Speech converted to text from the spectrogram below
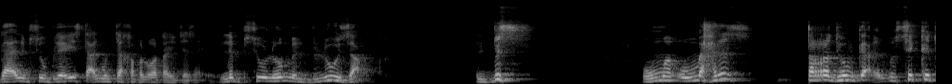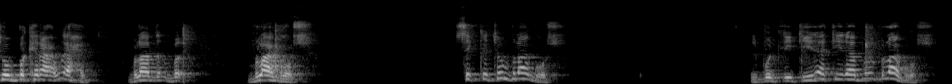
كاع لبسوا بلايز تاع المنتخب الوطني الجزائري. لبسوا لهم البلوزة. البس. ومحرز. طردهم كاع سكتهم بكراع واحد. بلا بلا غوش سكتهم بلا غوش البنت اللي تيراه تيراه بلا غوش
